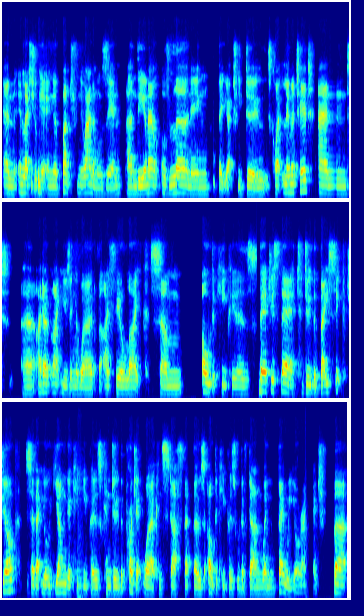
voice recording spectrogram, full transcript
and unless you're getting a bunch of new animals in and the amount of learning that you actually do is quite limited and uh, I don't like using the word, but I feel like some older keepers, they're just there to do the basic job so that your younger keepers can do the project work and stuff that those older keepers would have done when they were your age. But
